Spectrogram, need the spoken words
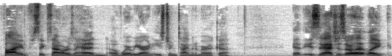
five, six hours ahead of where we are in Eastern time in America, yeah, these matches are at like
